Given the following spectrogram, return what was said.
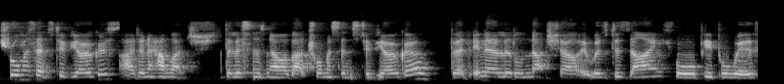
trauma sensitive yogas. I don't know how much the listeners know about trauma sensitive yoga, but in a little nutshell, it was designed for people with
